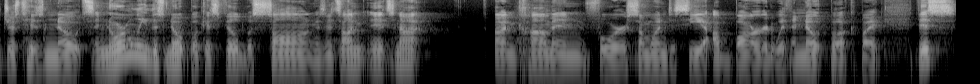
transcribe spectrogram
just his notes. And normally this notebook is filled with songs. It's on it's not uncommon for someone to see a bard with a notebook, but this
